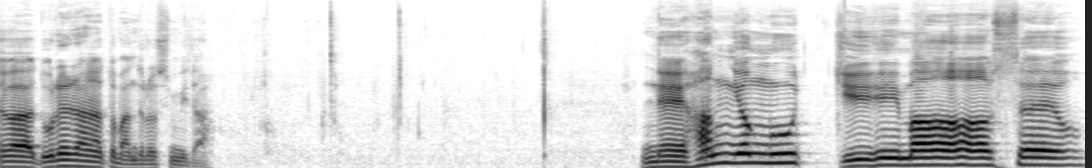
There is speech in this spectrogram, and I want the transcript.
제가 노래를 하나 또 만들었습니다. 내 학력 묻지 마세요.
